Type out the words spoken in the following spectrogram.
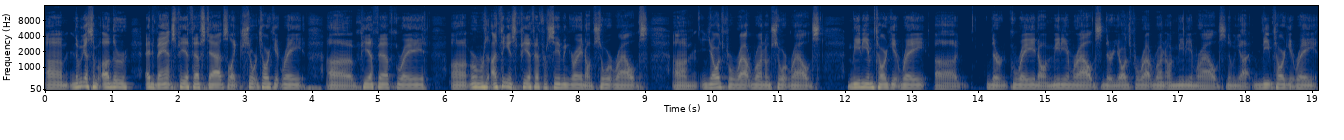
Um, then we got some other advanced PFF stats like short target rate, uh, PFF grade, uh, or I think it's PFF receiving grade on short routes, um, yards per route run on short routes, medium target rate, uh, their grade on medium routes, their yards per route run on medium routes. Then we got deep target rate,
